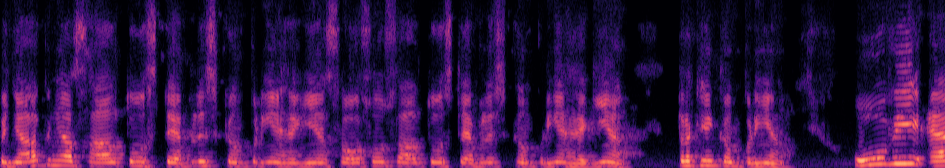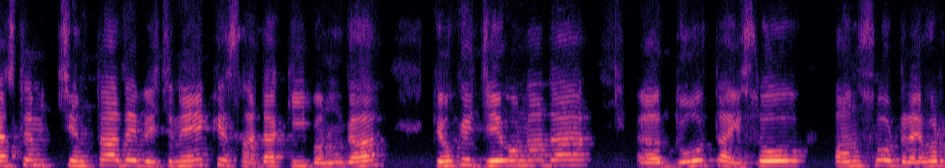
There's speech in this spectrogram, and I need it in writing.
50-50 ਸਾਲ ਤੋਂ ਸਟੈਬਲਿਸ਼ ਕੰਪਨੀਆਂ ਹੈਗੀਆਂ 100-100 ਸਾਲ ਤੋਂ ਸਟੈਬਲਿਸ਼ ਕੰਪਨੀਆਂ ਹੈਗੀਆਂ ਟਰੱਕਿੰਗ ਕੰਪਨੀਆਂ, ਉਹ ਵੀ ਇਸ ਟਾਈਮ ਚਿੰਤਾ ਦੇ ਵਿੱਚ ਨੇ ਕਿ ਸਾਡਾ ਕੀ ਬਣੂਗਾ, ਕਿਉਂਕਿ ਜੇ ਉਹਨਾਂ ਦਾ 2 250 500 ਡਰਾਈਵਰ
